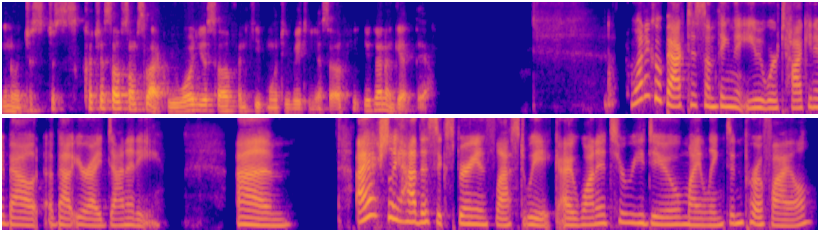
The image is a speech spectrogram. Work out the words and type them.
you know, just just cut yourself some slack, reward yourself and keep motivating yourself. You're gonna get there. I want to go back to something that you were talking about about your identity. Um, I actually had this experience last week. I wanted to redo my LinkedIn profile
